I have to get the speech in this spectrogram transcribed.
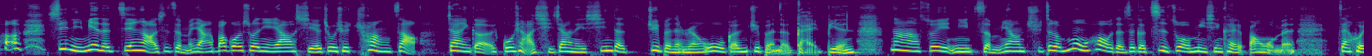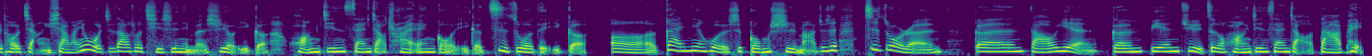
心里面的煎熬是怎么样？包括说你要协助去创造这样一个郭晓琪这样的新的剧本的人物跟剧本的改编，那所以你怎么样去这个幕后的这个制作秘辛，可以帮我们再回头讲一下吗？因为我知道说，其实你们是有一个黄金三角 （triangle） 一个制作的一个。呃，概念或者是公式嘛，就是制作人跟导演跟编剧这个黄金三角的搭配，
